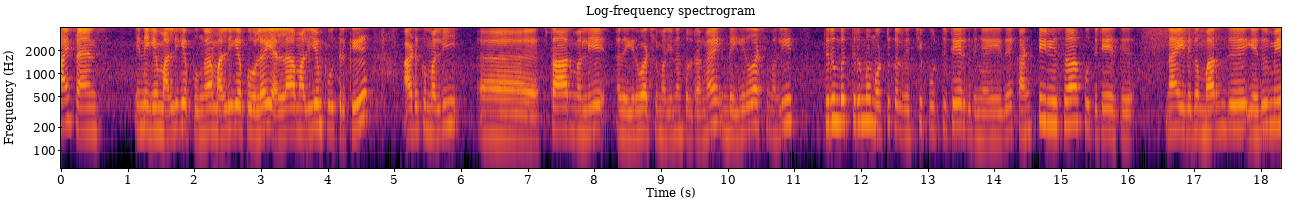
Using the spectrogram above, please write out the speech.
ஹாய் ஃப்ரெண்ட்ஸ் இன்றைக்கி மல்லிகைப்பூங்க. மல்லிகைப்பூவில் எல்லா மல்லியும் பூத்துருக்கு. அடுக்கு மல்லி ஸ்டார் மல்லி அது இருவாட்சி மல்லின்னு சொல்கிறாங்க இந்த இருவாட்சி மல்லி திரும்ப திரும்ப மொட்டுக்கள் வச்சு பூத்துட்டே இருக்குதுங்க. இது கண்டினியூஸாக பூத்துட்டே இருக்குது நான் இதுக்கு மருந்து எதுவுமே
